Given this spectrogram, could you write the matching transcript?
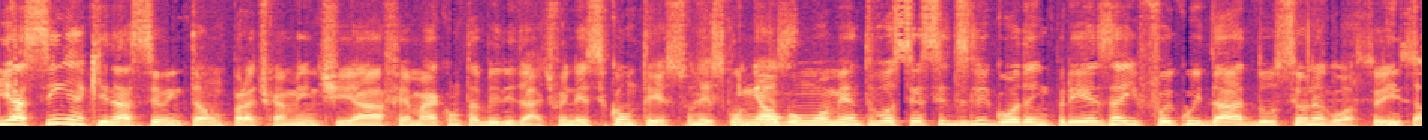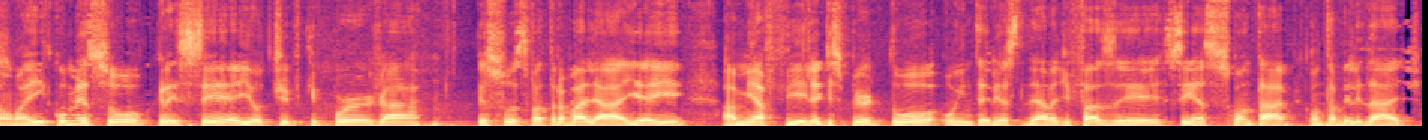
E assim é que nasceu, então, praticamente a FEMAR Contabilidade. Foi nesse contexto. Nesse contexto. Em algum momento você se desligou da empresa e foi cuidar do seu negócio, é isso? Então, aí começou a crescer e eu tive que pôr já pessoas para trabalhar. E aí a minha filha despertou o interesse dela de fazer ciências contábeis, contabilidade.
